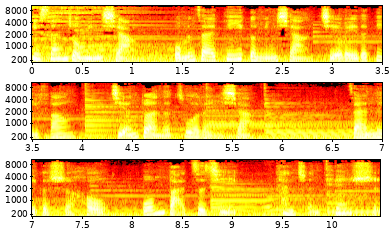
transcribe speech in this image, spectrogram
第三种冥想。我们在第一个冥想结尾的地方，简短的做了一下。在那个时候，我们把自己看成天使，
